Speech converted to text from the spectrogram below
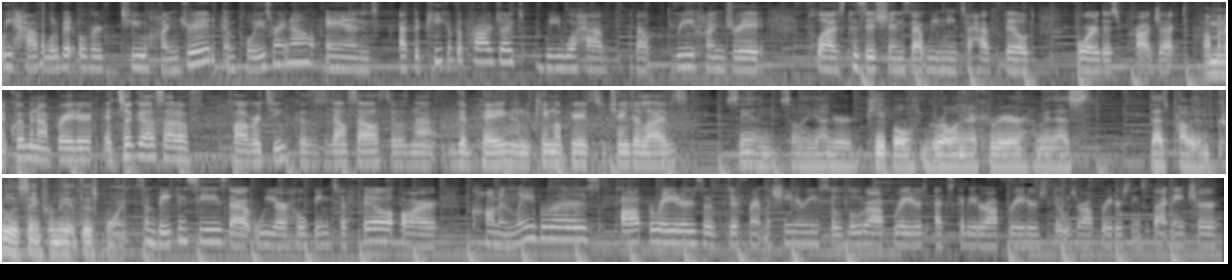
We have a little bit over 200 employees right now, and at the peak of the project, we will have about 300 plus positions that we need to have filled for this project. I'm an equipment operator. It took us out of poverty because down south it was not good pay, and we came up here to change our lives. Seeing some of the younger people grow in their career, I mean, that's that's probably the coolest thing for me at this point. Some vacancies that we are hoping to fill are common laborers, operators of different machinery, so loader operators, excavator operators, dozer operators, things of that nature.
